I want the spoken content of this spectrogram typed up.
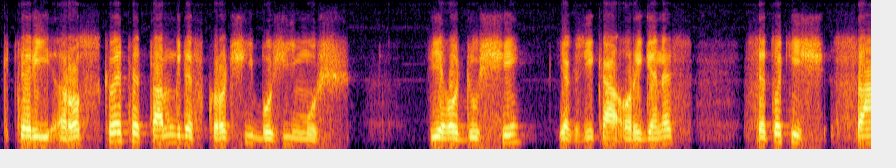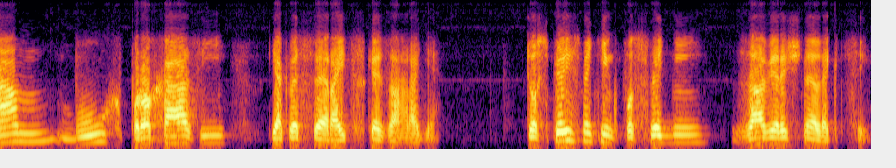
který rozkvete tam, kde vkročí boží muž. V jeho duši, jak říká Origenes, se totiž sám Bůh prochází, jak ve své rajské zahradě. Dospěli jsme tím k poslední závěrečné lekci.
